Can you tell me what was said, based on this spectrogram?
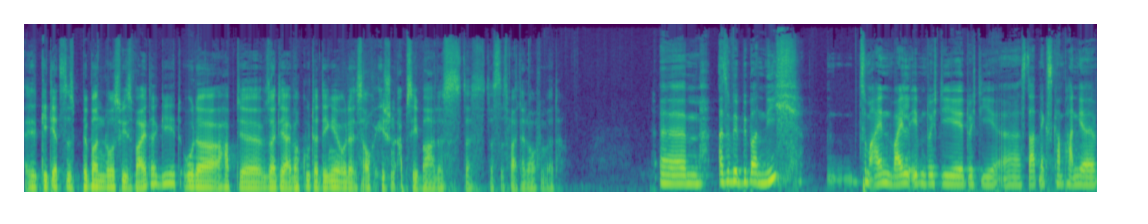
Äh, Geht jetzt das Bibbern los, wie es weitergeht? Oder habt ihr, seid ihr einfach guter Dinge oder ist auch eh schon absehbar, dass, dass, dass das weiterlaufen wird? Ähm, also wir bibbern nicht. Zum einen, weil eben durch die, durch die äh, Startnext-Kampagne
